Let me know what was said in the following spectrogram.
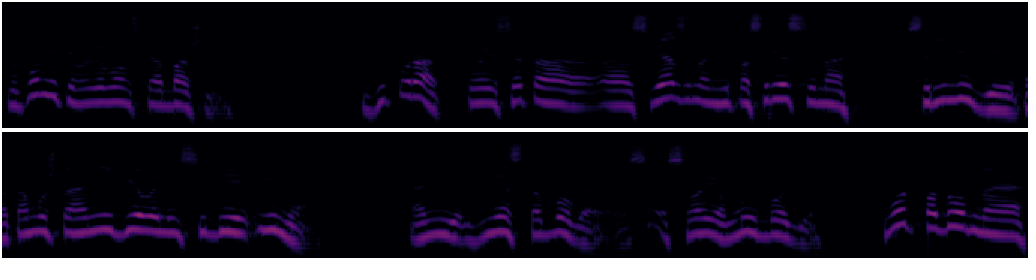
Вы помните Вавилонская башня? Зикурат. То есть это э, связано непосредственно с религией, потому что они делали себе имя. Они вместо Бога свое, мы боги. Вот подобное,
